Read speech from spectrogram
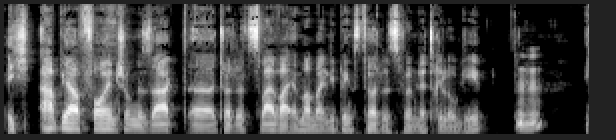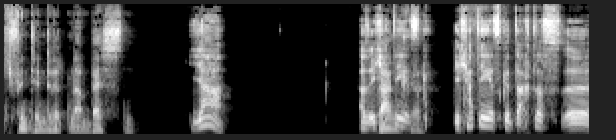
Ich habe ja vorhin schon gesagt, äh, Turtles 2 war immer mein Lieblings-Turtles-Film der Trilogie. Mhm. Ich finde den dritten am besten. Ja. Also ich Danke. hatte jetzt Ich hatte jetzt gedacht, dass äh,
